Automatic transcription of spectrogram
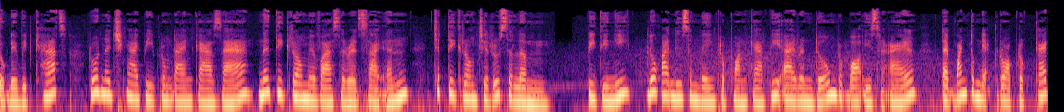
ោក David Katz រស់នៅឆ្ងាយពីព្រំដែនកាហ្សានៅទីក្រុង Meva Seret Zion ជិតទីក្រុង Jerusalem ពីទីនេះលោកអាចឮសំឡេងប្រព័ន្ធការពារ Iron Dome របស់អ៊ីស្រាអែលដែលបាញ់ទម្លាក់គ្រាប់រ៉ុកកែត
